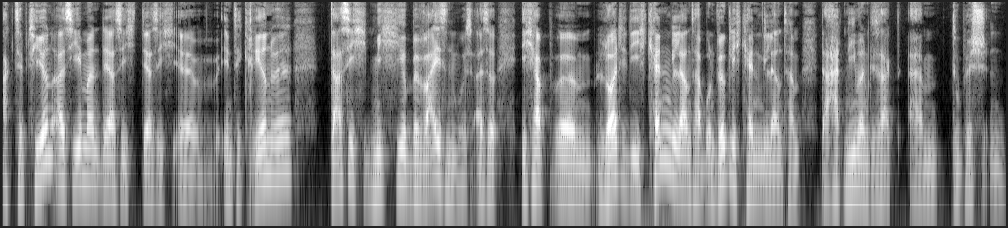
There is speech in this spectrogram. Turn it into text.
akzeptieren als jemand, der sich, der sich äh, integrieren will, dass ich mich hier beweisen muss. Also ich habe ähm, Leute, die ich kennengelernt habe und wirklich kennengelernt haben, da hat niemand gesagt, ähm, du bist ein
